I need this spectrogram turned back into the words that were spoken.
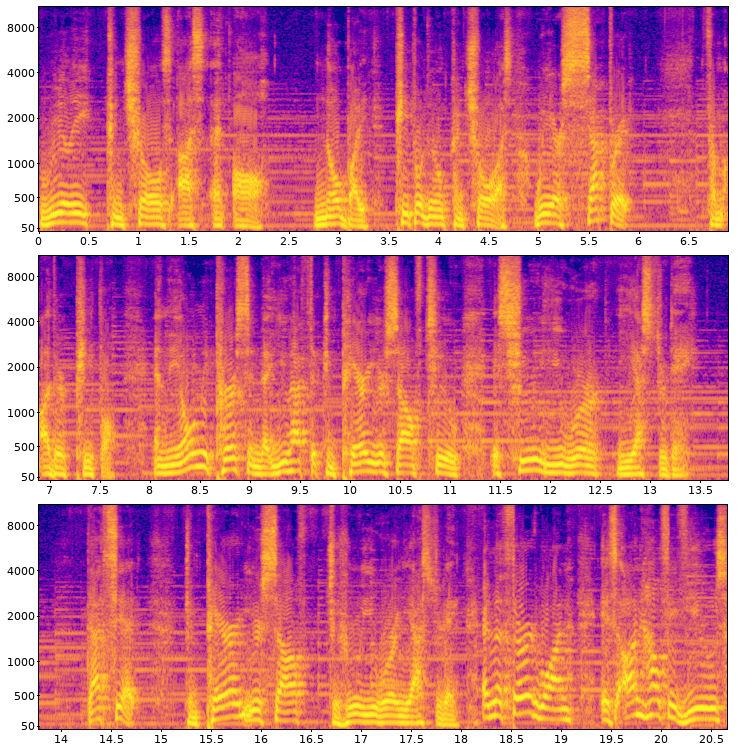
really controls us at all. Nobody. People don't control us. We are separate from other people. And the only person that you have to compare yourself to is who you were yesterday. That's it. Compare yourself to who you were yesterday. And the third one is unhealthy views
